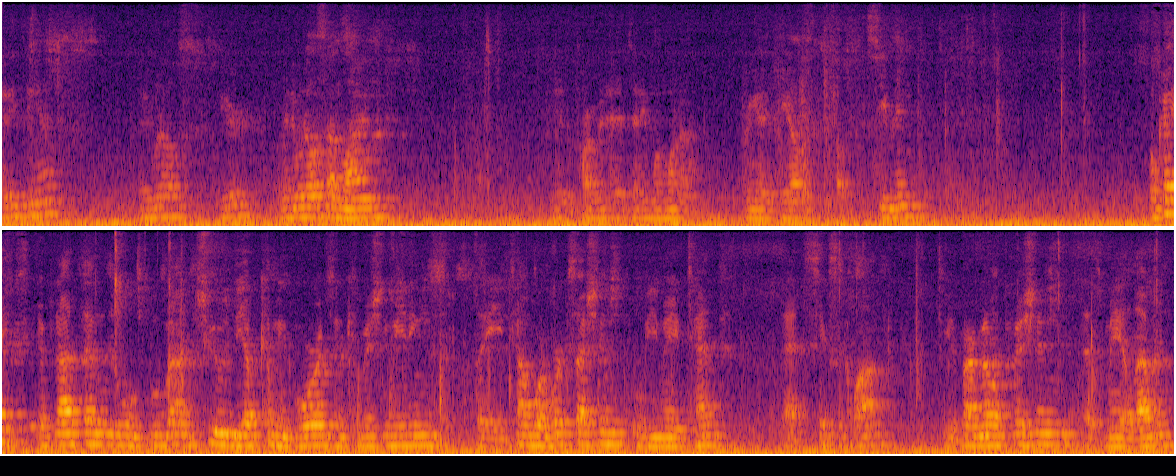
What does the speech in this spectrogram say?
anything else? Anyone else here? Anyone else online? Any department heads, anyone wanna bring anything else up this evening? Okay, if not, then we'll move on to the upcoming boards and commission meetings. The town board work session will be May tenth at six o'clock. The environmental commission, that's May eleventh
